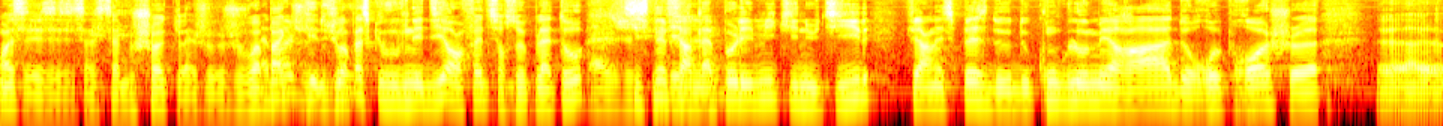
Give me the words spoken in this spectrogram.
moi, ça, me choque là. Je, je vois bah, pas, je, vois pas ce que vous venez de dire en fait sur ce plateau, bah, si ce n'est faire de la polémique inutile, faire une espèce de, conglomérat de reproches, euh, euh,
